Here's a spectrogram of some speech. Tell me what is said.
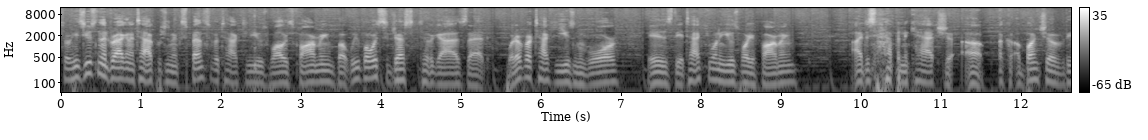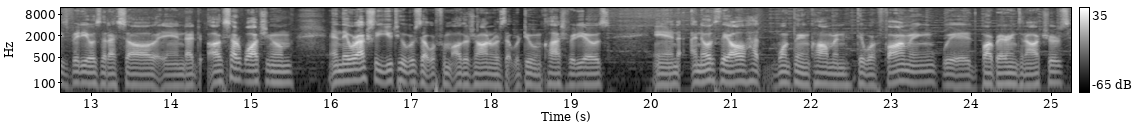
So he's using the dragon attack which is an expensive attack to use while he's farming but we've always suggested to the guys that whatever attack you use in war is the attack you want to use while you're farming. I just happened to catch a, a, a bunch of these videos that I saw and I, I started watching them and they were actually YouTubers that were from other genres that were doing Clash videos and I noticed they all had one thing in common. They were farming with barbarians and archers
